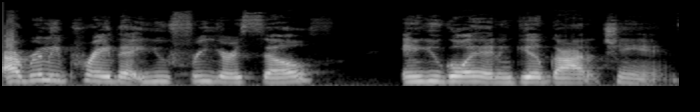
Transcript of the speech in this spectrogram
I really pray that you free yourself and you go ahead and give God a chance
